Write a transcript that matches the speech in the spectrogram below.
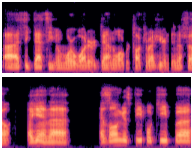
Uh, I think that's even more watered down than what we're talking about here in the NFL. Again, uh, as long as people keep uh,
